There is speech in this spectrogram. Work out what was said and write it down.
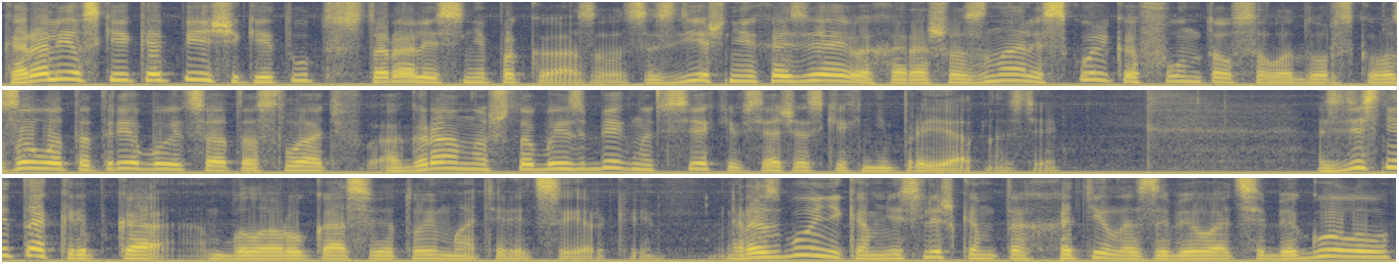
Королевские копейщики тут старались не показываться. Здешние хозяева хорошо знали, сколько фунтов саладорского золота требуется отослать в Аграну, чтобы избегнуть всех и всяческих неприятностей. Здесь не так крепка была рука Святой Матери Церкви. Разбойникам не слишком-то хотелось забивать себе голову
